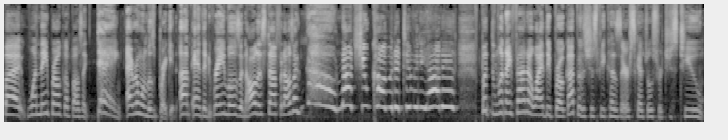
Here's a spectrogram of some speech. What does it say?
But when they broke up, I was like, dang, everyone was breaking up, Anthony Ramos and all this stuff, and I was like, no, not you, and Tiffany Haddish. But when I found out why they broke up, it was just because their schedules were just too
